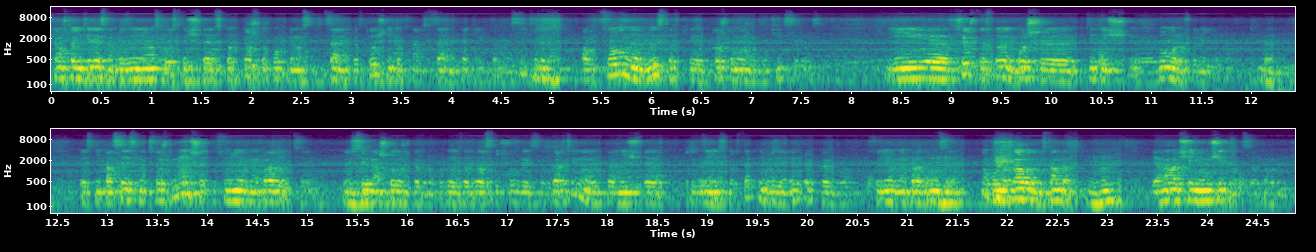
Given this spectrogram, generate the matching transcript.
Причем, что интересно, произведением искусства считается только то, что куплено с официальных источников, на официальных каких-то носителях, аукционы, выставки, то, что можно зафиксировать. И все, что стоит больше 5000 долларов или евро. Да. То есть непосредственно все, что меньше, это сувенирная продукция. То есть все наши художники, которые продают за 20 тысяч рублей свою картину, это они считают произведение искусства. Это не произведение, это как бы сувенирная продукция. Ну, по международным стандартам. И она вообще не учитывается в этом рынке.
